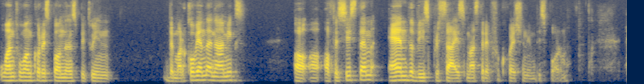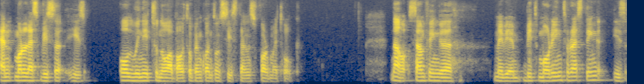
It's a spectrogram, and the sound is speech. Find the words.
one-to-one -one correspondence between the Markovian dynamics of a system and this precise master equation in this form. And more or less this is all we need to know about open quantum systems for my talk. Now, something uh, maybe a bit more interesting is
